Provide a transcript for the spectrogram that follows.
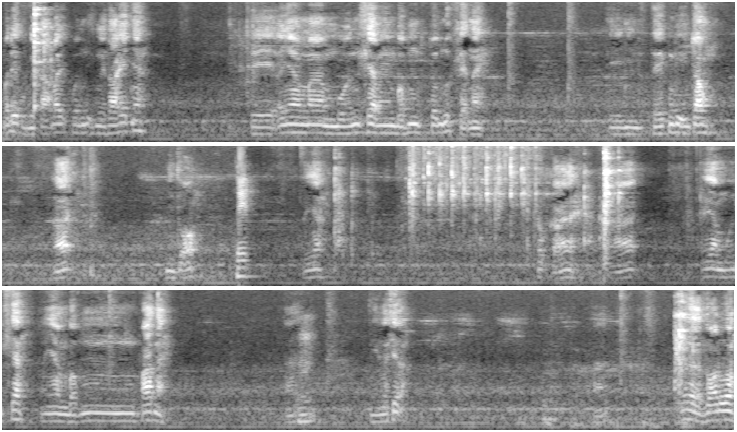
bắt điện của người ta bắt quân vị người ta hết nhé thì anh em uh, muốn xem anh bấm cho nút khiển này. Thì nhìn thấy con vị trong. Đấy nhìn rõ. Nét đấy nhá. Chốc cái này. Đấy. Anh em muốn xem anh em bấm phát này. Đấy. ừ. nhìn thấy chưa? Đấy. rất là rõ luôn.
